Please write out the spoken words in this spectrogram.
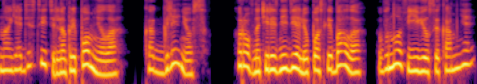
Но я действительно припомнила, как Глениус ровно через неделю после бала вновь явился ко мне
